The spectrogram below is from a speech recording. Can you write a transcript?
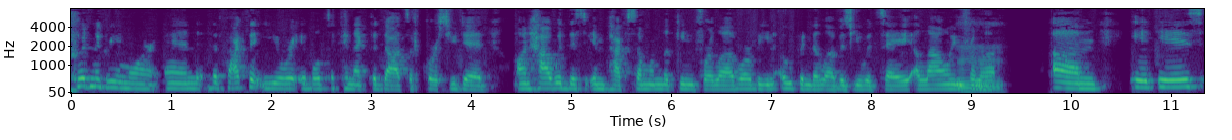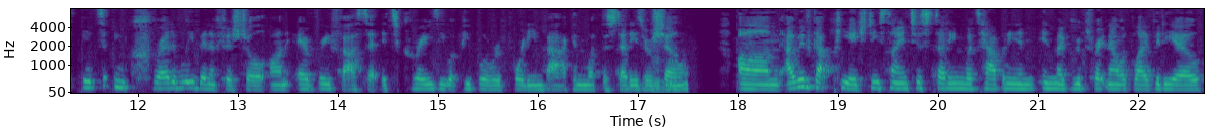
Couldn't agree more. And the fact that you were able to connect the dots, of course you did, on how would this impact someone looking for love or being open to love, as you would say, allowing for love. Um, it is, it's incredibly beneficial on every facet. It's crazy what people are reporting back and what the studies are mm-hmm. showing. Um, I, we've got PhD scientists studying what's happening in, in my groups right now with live video.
